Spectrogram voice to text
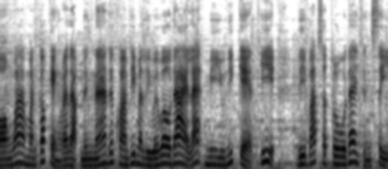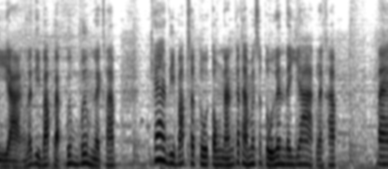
มองว่ามันก็เก่งระดับหนึ่งนะ ด้วยความที่มันรีเวลได้ และมียูนิเกตที่ดีบัฟศัตรูได้ถึง 4 อย่าง และดีบัฟแบบบึ้มๆเลยครับ แค่ดีบัฟศัตรูตรงนั้นก็ทำให้ศัตรูเล่นได้ยากแล้วครับ แต่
